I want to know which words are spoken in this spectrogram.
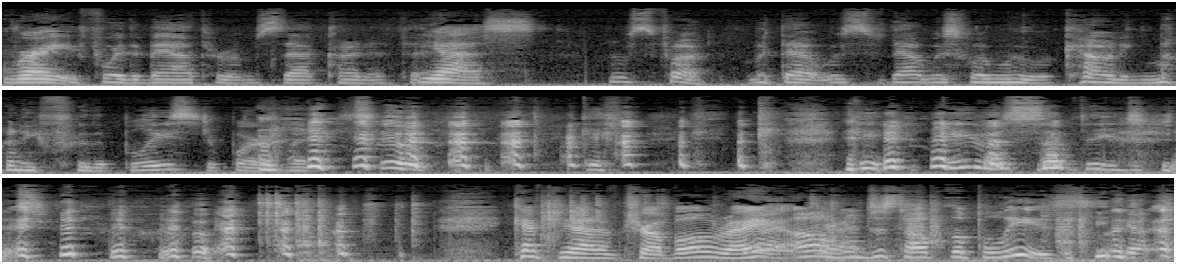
Right. before the bathrooms, that kind of thing. Yes. it was fun. But that was that was when we were counting money for the police department too. gave, gave, us something to do. Kept you out of trouble, right? Right, oh, right. we'll just help the police. Yeah.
